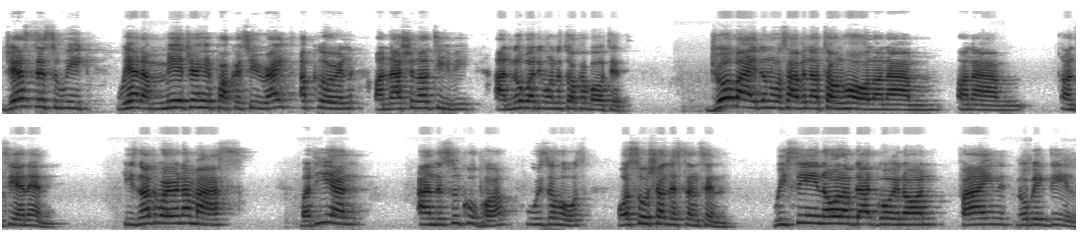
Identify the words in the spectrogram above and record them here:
Just this week, we had a major hypocrisy right occurring on national TV, and nobody want to talk about it. Joe Biden was having a town hall on um on um on CNN. He's not wearing a mask, but he and Anderson Cooper, who is the host, was social distancing. We've seen all of that going on, fine, no big deal.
